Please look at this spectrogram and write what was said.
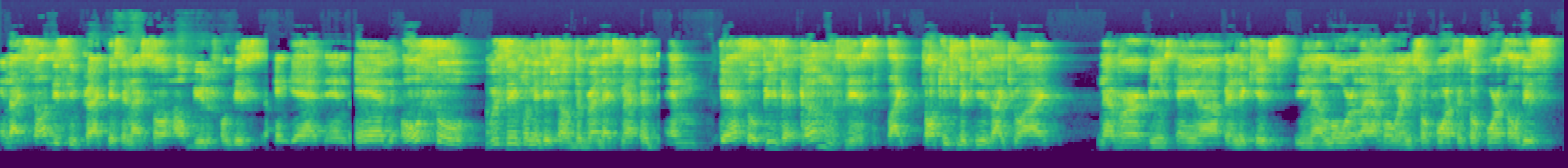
And I saw this in practice and I saw how beautiful this can get. And, and also with the implementation of the Brand X method and the SOPs that come with this, like talking to the kids eye to eye, never being standing up and the kids in a lower level and so forth and so forth. All these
